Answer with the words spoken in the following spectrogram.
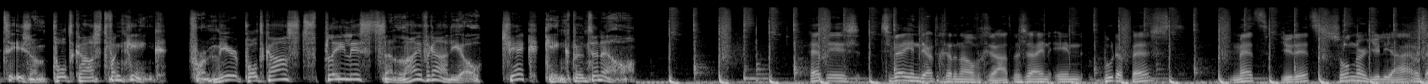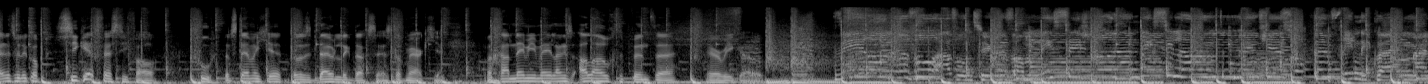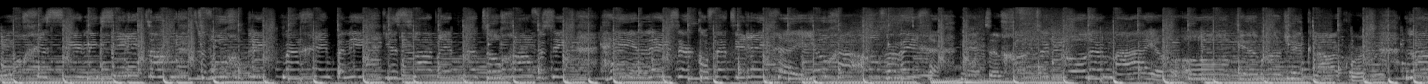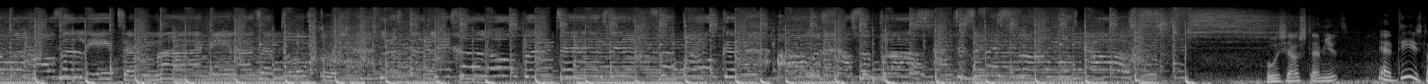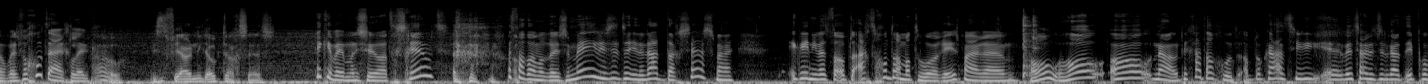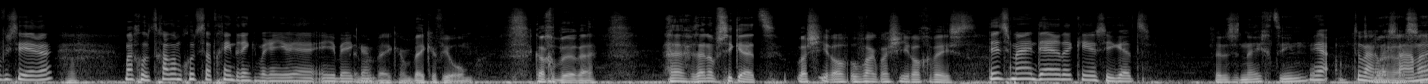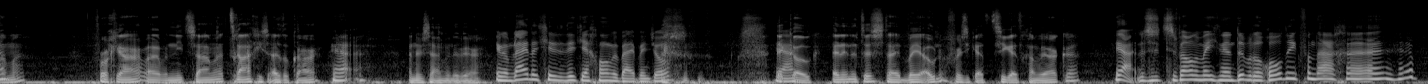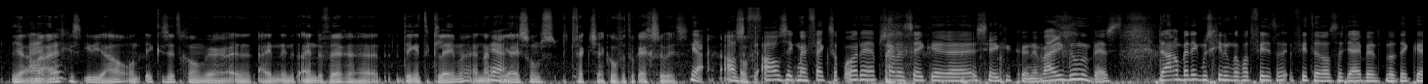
Dit is een podcast van Kink. Voor meer podcasts, playlists en live radio, check kink.nl. Het is 32,5 graden. We zijn in Budapest met Judith, zonder Julia. En we zijn natuurlijk op Siget Festival. Oeh, dat stemmetje, dat is duidelijk dag 6, dat merk je. We gaan neem je mee langs alle hoogtepunten. Here we go. Werelden vol avontuur van Mainstation aan Dixieland. Muntjes op en vrienden kwijt, Hoe is jouw stem, Jut? Ja, die is nog best wel goed eigenlijk. Oh, is het voor jou niet ook dag 6? Ik heb helemaal niet zo heel hard geschreeuwd. Het valt allemaal reuze mee. We zitten inderdaad dag 6, maar ik weet niet wat er op de achtergrond allemaal te horen is. Maar ehm, ho, ho, ho. Nou, dit gaat al goed. Op locatie, eh, we zijn natuurlijk aan het improviseren. Maar goed, het gaat allemaal goed. Er staat geen drinken meer in je, eh, in je In beker. mijn beker. Mijn beker viel om. Kan gebeuren. Hè, We zijn op Siget. Was je hier al, hoe vaak was je hier al geweest? Dit is mijn derde keer Siget. 2019. Ja, toen waren we samen. Vorig jaar waren we niet samen. Tragisch uit elkaar. Ja. En nu zijn we er weer. Ik ben blij dat je er dit jaar gewoon weer bij bent, Jos. Ja. Ik ook. En in de tussentijd ben je ook nog voor Siget gaan werken. Ja, dus het is wel een beetje een dubbele rol die ik vandaag eh, heb. Ja, maar Eigenlijk? is het ideaal. Want ik zit gewoon weer in het einde, in het einde verre eh, dingen te claimen. En dan Ja. kun jij soms het factchecken of het ook echt zo is. Ja, als, Of- ik, als ik mijn facts op orde heb, zou dat zeker, eh, zeker kunnen. Maar ik doe mijn best. Daarom ben ik misschien ook nog wat fitter, fitter als dat jij bent. Omdat ik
